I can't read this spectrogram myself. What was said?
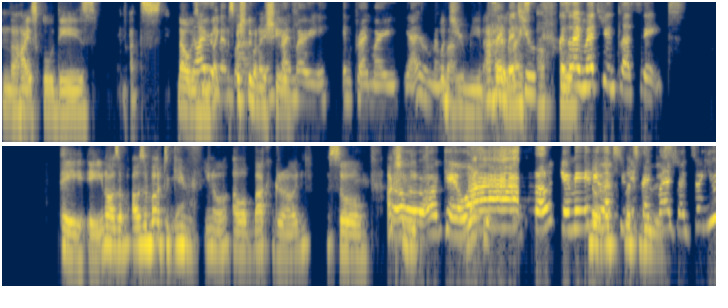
in the high school days, that's that was no, me. Like especially when I shaved. primary. In primary, yeah, I remember. What do you mean? I, had I a met nice you- Because I met you in class eight. hey, hey, you know, I was I was about to give, Yeah. you know, our background. So actually, oh, okay. what- Wow. Okay, maybe No, let's- two let's different versions. So you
